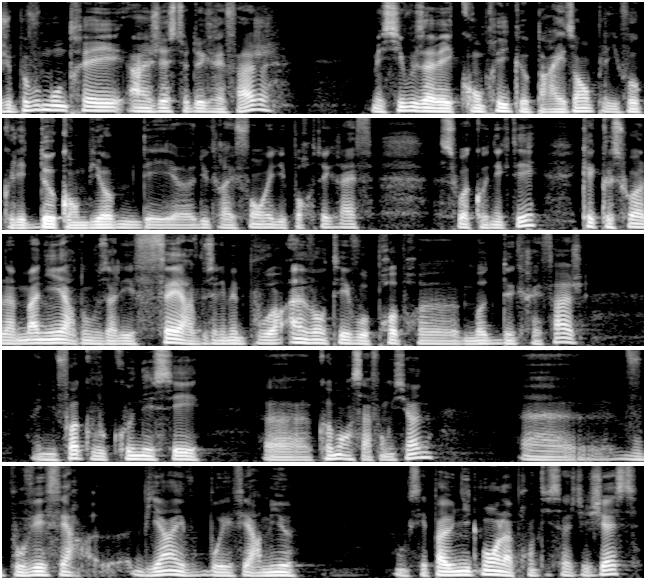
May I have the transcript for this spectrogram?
je peux vous montrer un geste de greffage. Mais si vous avez compris que, par exemple, il faut que les deux cambiomes euh, du greffon et du porte-greffe soient connectés, quelle que soit la manière dont vous allez faire, vous allez même pouvoir inventer vos propres modes de greffage. Une fois que vous connaissez euh, comment ça fonctionne, euh, vous pouvez faire bien et vous pouvez faire mieux. Donc ce n'est pas uniquement l'apprentissage des gestes,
